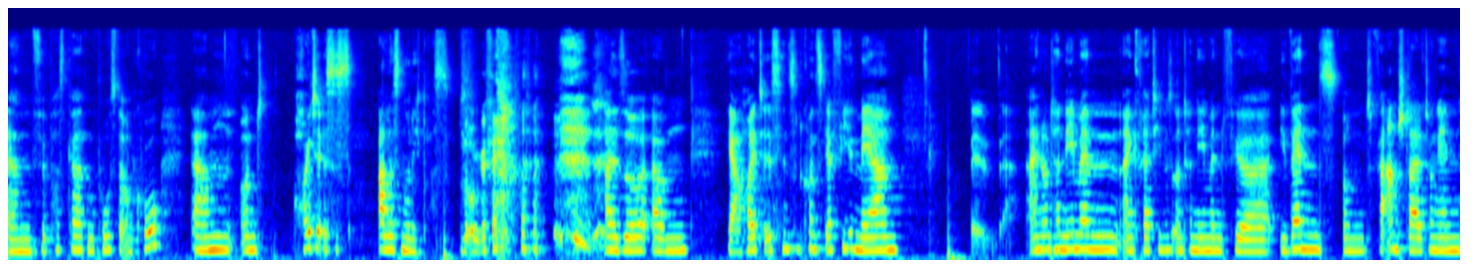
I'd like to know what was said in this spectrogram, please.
ähm, für Postkarten, Poster und Co. Ähm, und heute ist es alles nur nicht das, so ungefähr. also ähm, ja, heute ist Hinz und Kunst ja viel mehr äh, ein Unternehmen, ein kreatives Unternehmen für Events und Veranstaltungen,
